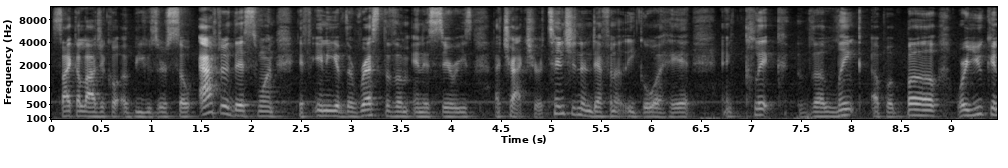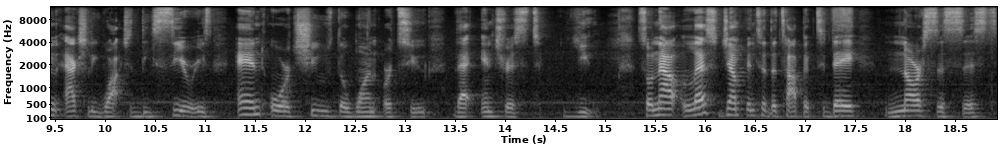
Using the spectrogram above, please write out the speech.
psychological abusers. So, after this one, if any of the rest of them in this series attracts your attention, then definitely go ahead and click the link up above where you can actually watch the series and or choose the one or two that interest you. So now let's jump into the topic today, narcissists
